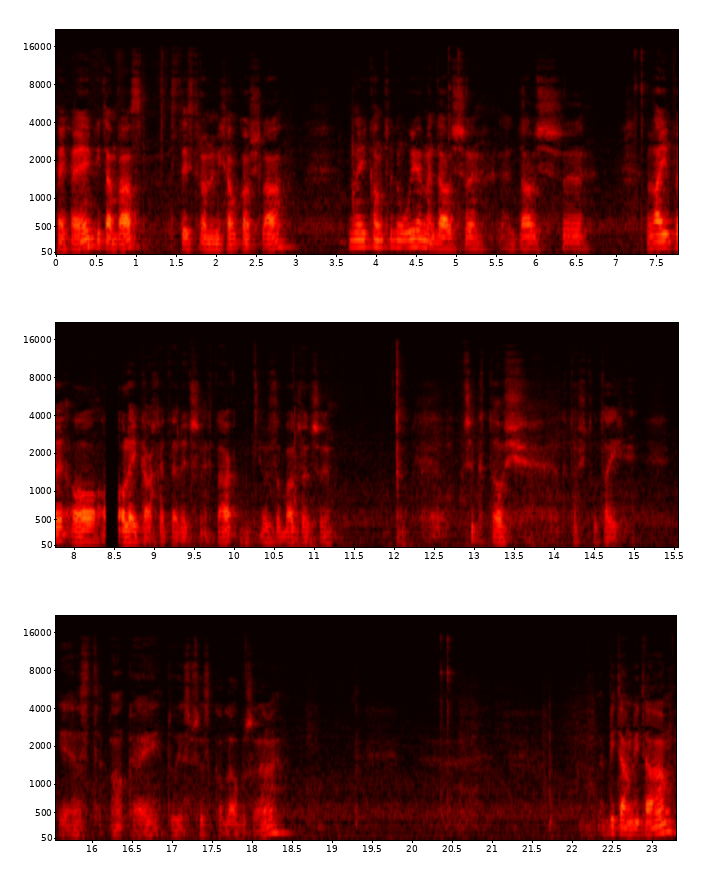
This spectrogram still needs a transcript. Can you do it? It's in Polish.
Hej, hej, witam Was. Z tej strony Michał Kośla. No i kontynuujemy dalszy, dalszy live o, o olejkach eterycznych, tak? Już zobaczę, czy, czy ktoś, ktoś tutaj jest. Ok, tu jest wszystko dobrze. Witam, witam.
